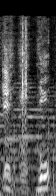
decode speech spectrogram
Ich, wo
